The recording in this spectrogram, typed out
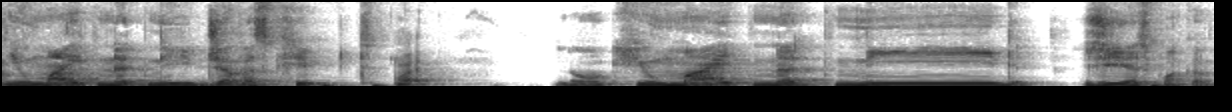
You might not need JavaScript. Ouais. Donc you might not need js.com.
